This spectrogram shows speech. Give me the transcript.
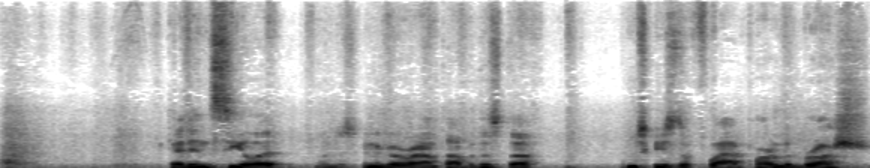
I didn't seal it. Just going to go right on top of this stuff. I'm just going to use the flat part of the brush.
